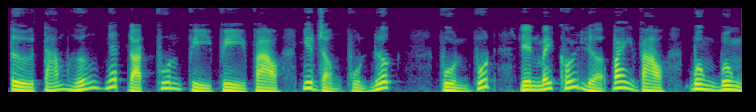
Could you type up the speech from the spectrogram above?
từ tám hướng nhất loạt phun phì phì vào như rồng phun nước. Phun vút liền mấy khối lửa bay vào, bùng bùng,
